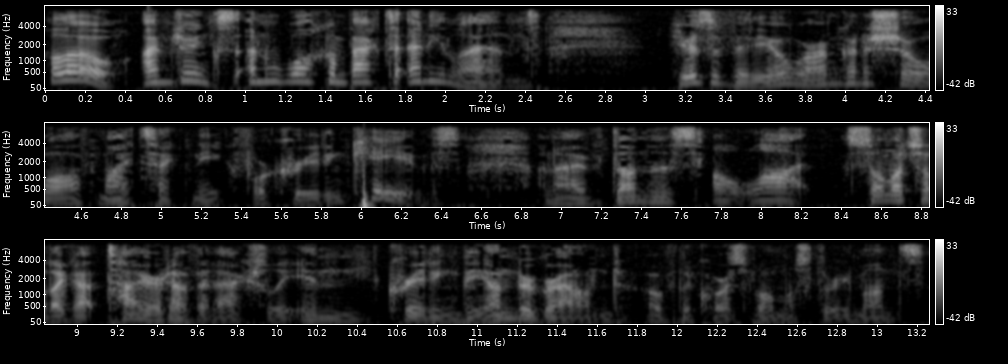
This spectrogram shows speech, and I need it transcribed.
Hello, I'm Jinx, and welcome back to Anyland. Here's a video where I'm going to show off my technique for creating caves. And I've done this a lot, so much that I got tired of it actually, in creating the underground over the course of almost three months.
